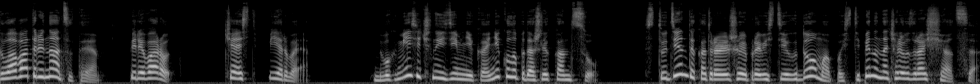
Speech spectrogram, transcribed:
Глава 13. Переворот. Часть 1. Двухмесячные зимние каникулы подошли к концу. Студенты, которые решили провести их дома, постепенно начали возвращаться,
